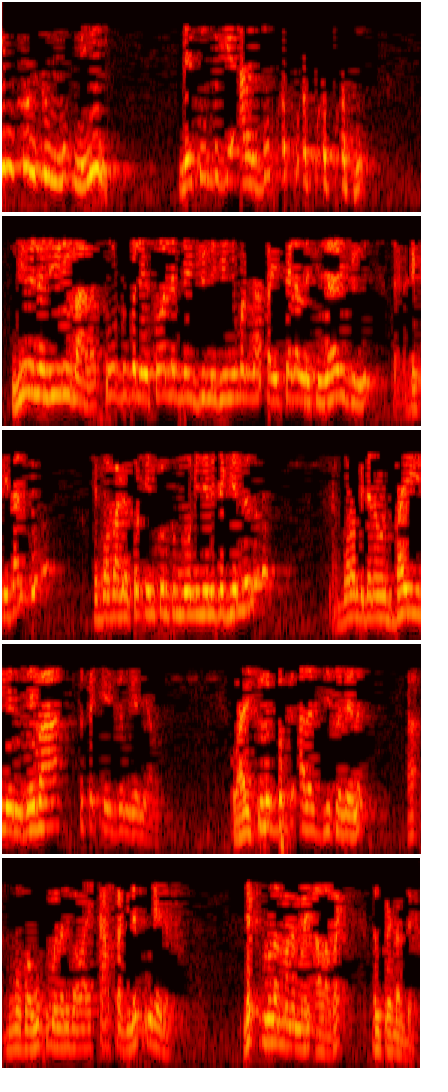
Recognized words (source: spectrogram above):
in kuntum muminin mais soo bëggee alal boobu ëpp ëpp ëpp ëpp ñu ne la lii riba la soo dugalee soo leblee junni bi ñu mën laa fay tegal la ci ñaari junni da nga ci daal dugg te boobaa ne kon in kuntum moo ni ñene jëgéen na la ndax borom bi dana woon bàyyi leen riba su fekkee gëm ngeen yàlla waaye su la bëgg alal jiitalee nag ah bu boobaa waxuma la riba waaye carte ak lépp ngay def lépp lu la mën a may alal rek da nga koy dal def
